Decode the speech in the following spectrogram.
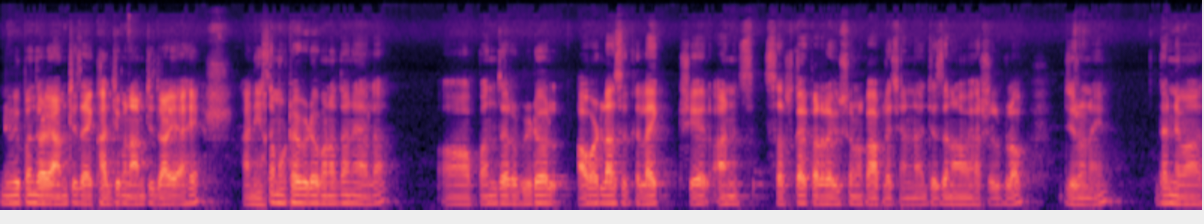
निळी पण जाळी आमचीच आहे खालची पण आमची जाळी आहे. आणि असा मोठा व्हिडिओ बनवता नाही आला पण जर व्हिडिओ आवडला असेल तर लाईक शेअर आणि सबस्क्राईब करायला विसरू नका आपल्या चॅनलला ज्याचं नाव आहे हर्षल ब्लॉग झिरो नाईन. धन्यवाद.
